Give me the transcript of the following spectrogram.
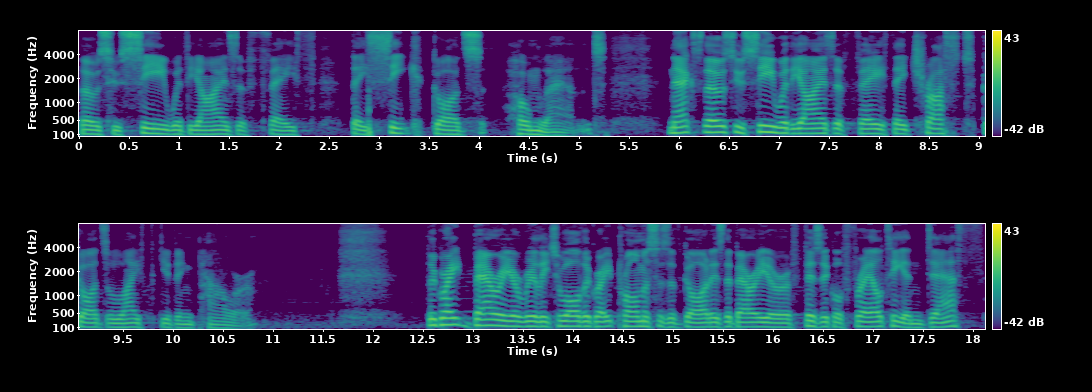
Those who see with the eyes of faith, they seek God's homeland. Next, those who see with the eyes of faith, they trust God's life giving power. The great barrier, really, to all the great promises of God is the barrier of physical frailty and death.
